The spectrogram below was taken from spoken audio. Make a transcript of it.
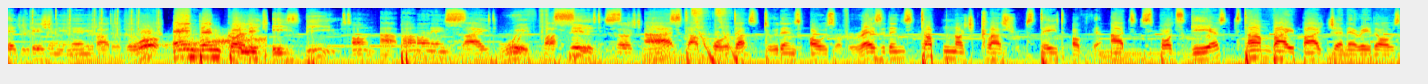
education in any part of the world. Hendon College is built on a permanent site with facilities such as staff quarters, students' halls of residence, top-notch classroom, state-of-the-art sports gears, standby power generators,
